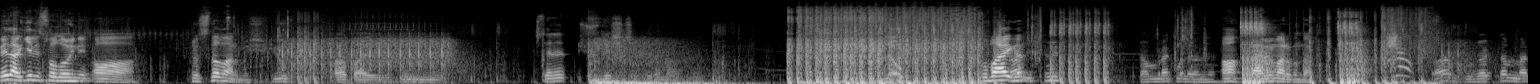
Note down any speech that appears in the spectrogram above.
Beyler gelin sol oynayın. Aa. Şurası da varmış. Yuh. Aa bay. Senin şu leşi çekiyorum abi. Bu baygın. Lan düşmüş. Tam bırakmadı bende. Ah mermi var bunda. Lan uzaktan ben.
